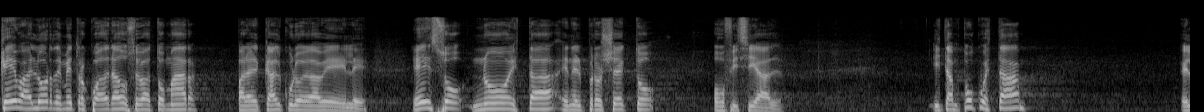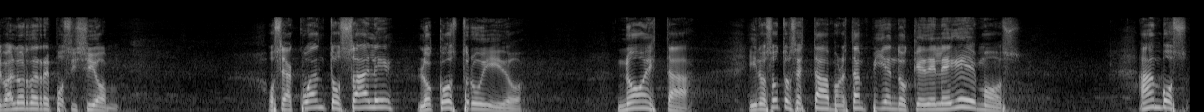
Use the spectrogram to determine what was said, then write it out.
¿Qué valor de metro cuadrado se va a tomar para el cálculo de la BL? Eso no está en el proyecto oficial. Y tampoco está el valor de reposición. O sea, ¿cuánto sale lo construido? No está. Y nosotros estamos, nos están pidiendo que deleguemos ambos,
